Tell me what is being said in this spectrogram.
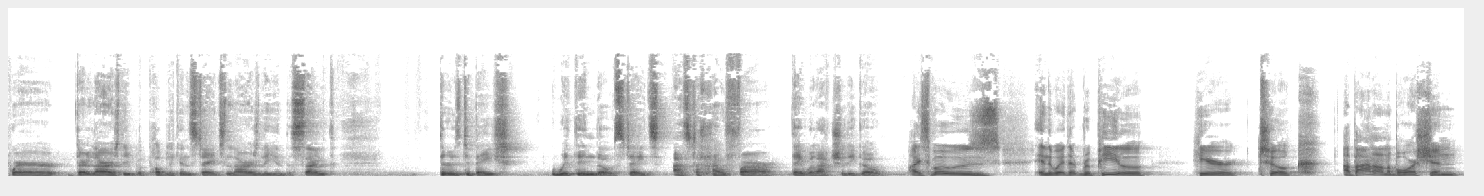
where they're largely Republican states, largely in the South, there's debate within those states as to how far they will actually go. I suppose, in the way that repeal here took a ban on abortion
